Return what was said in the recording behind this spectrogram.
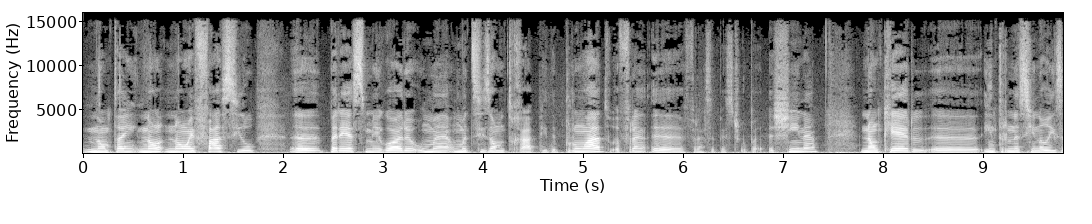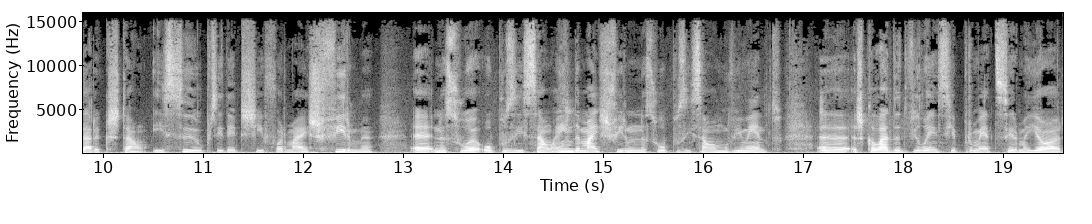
não tem, não, não é fácil, uh, parece-me agora uma, uma decisão muito rápida. Por um lado, a, Fran uh, a França, peço desculpa, a China não quer internacionalizar a questão e se o presidente Xi for mais firme na sua oposição, ainda mais firme na sua oposição ao movimento, a escalada de violência promete ser maior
